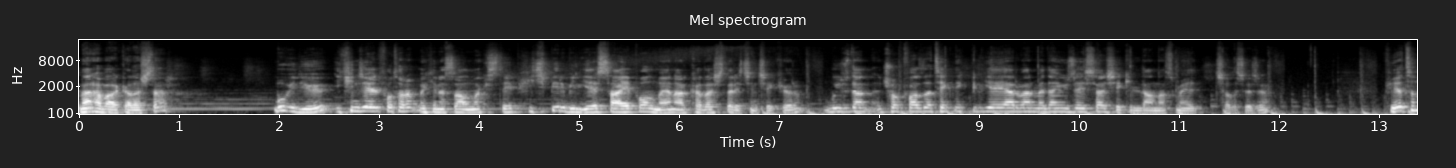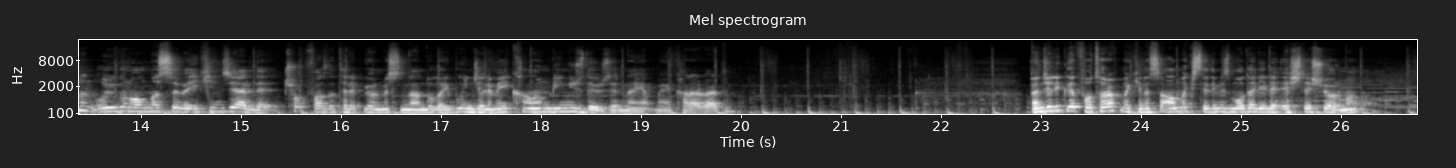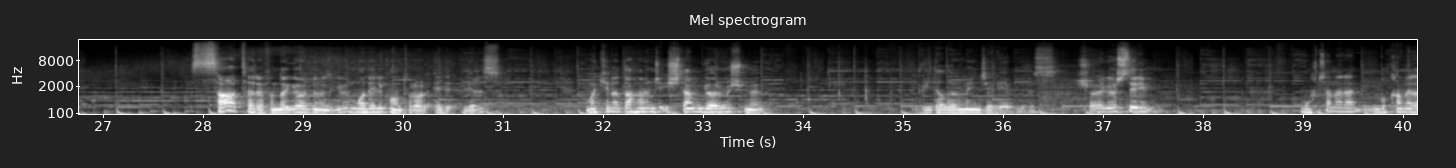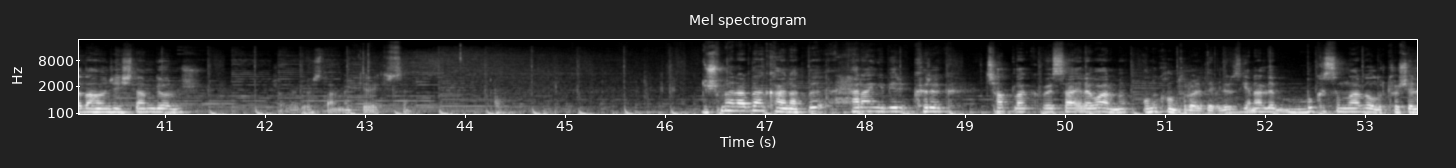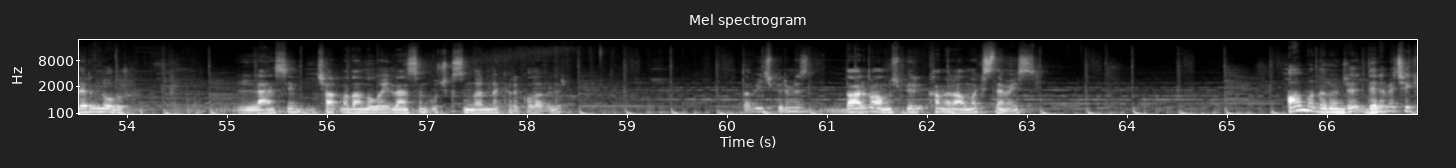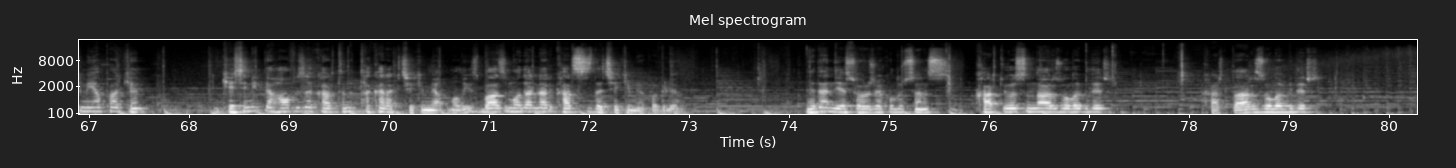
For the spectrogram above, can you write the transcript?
Merhaba arkadaşlar. Bu videoyu ikinci el fotoğraf makinesi almak isteyip hiçbir bilgiye sahip olmayan arkadaşlar için çekiyorum. Bu yüzden çok fazla teknik bilgiye yer vermeden yüzeysel şekilde anlatmaya çalışacağım. Fiyatının uygun olması ve ikinci elde çok fazla talep görmesinden dolayı bu incelemeyi Canon 1100D üzerinden yapmaya karar verdim. Öncelikle fotoğraf makinesi almak istediğimiz model ile eşleşiyor mu? Sağ tarafında gördüğünüz gibi modeli kontrol edebiliriz. Makine daha önce işlem görmüş mü? Vidalarını inceleyebiliriz. Şöyle göstereyim. Muhtemelen bu kamera daha önce işlem görmüş. Şöyle göstermek gerekirse. Düşmelerden kaynaklı herhangi bir kırık, çatlak vesaire var mı? Onu kontrol edebiliriz. Genelde bu kısımlarda olur, köşelerinde olur. Lensin çarpmadan dolayı lensin uç kısımlarında kırık olabilir. Tabii hiçbirimiz darbe almış bir kamera almak istemeyiz. Almadan önce deneme çekimi yaparken kesinlikle hafıza kartını takarak çekim yapmalıyız. Bazı modeller kartsız da çekim yapabiliyor. Neden diye soracak olursanız kart yuvasında arıza olabilir, kartta arıza olabilir.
